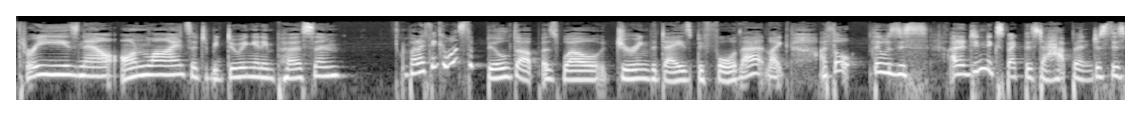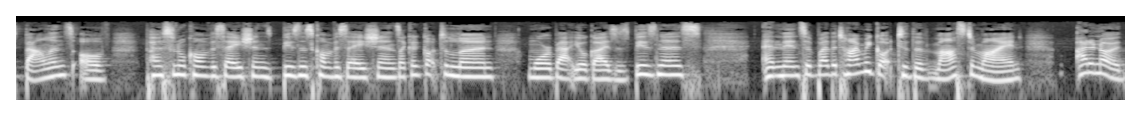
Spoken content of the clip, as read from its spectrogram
three years now online, so to be doing it in person. But I think it was the build up as well during the days before that. Like, I thought there was this, and I didn't expect this to happen, just this balance of personal conversations, business conversations. Like, I got to learn more about your guys' business. And then, so by the time we got to the mastermind, I don't know,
